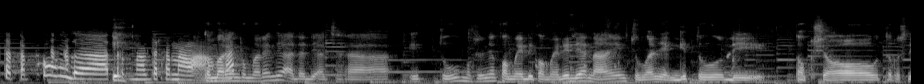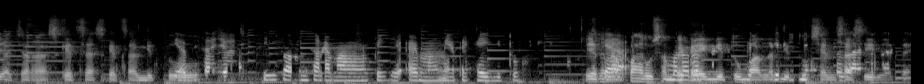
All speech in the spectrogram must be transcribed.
tetap kok enggak Ih, terkenal-terkenal amat. kemarin-kemarin dia ada di acara itu maksudnya komedi-komedi dia naik cuman ya gitu di talk show terus di acara sketsa-sketsa gitu Ya bisa jadi kalau misalnya emang kayak- emang niatnya kayak gitu. Ya Ya, kenapa harus sampai menurut- kayak gitu banget gitu gitu, sensasinya teh.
